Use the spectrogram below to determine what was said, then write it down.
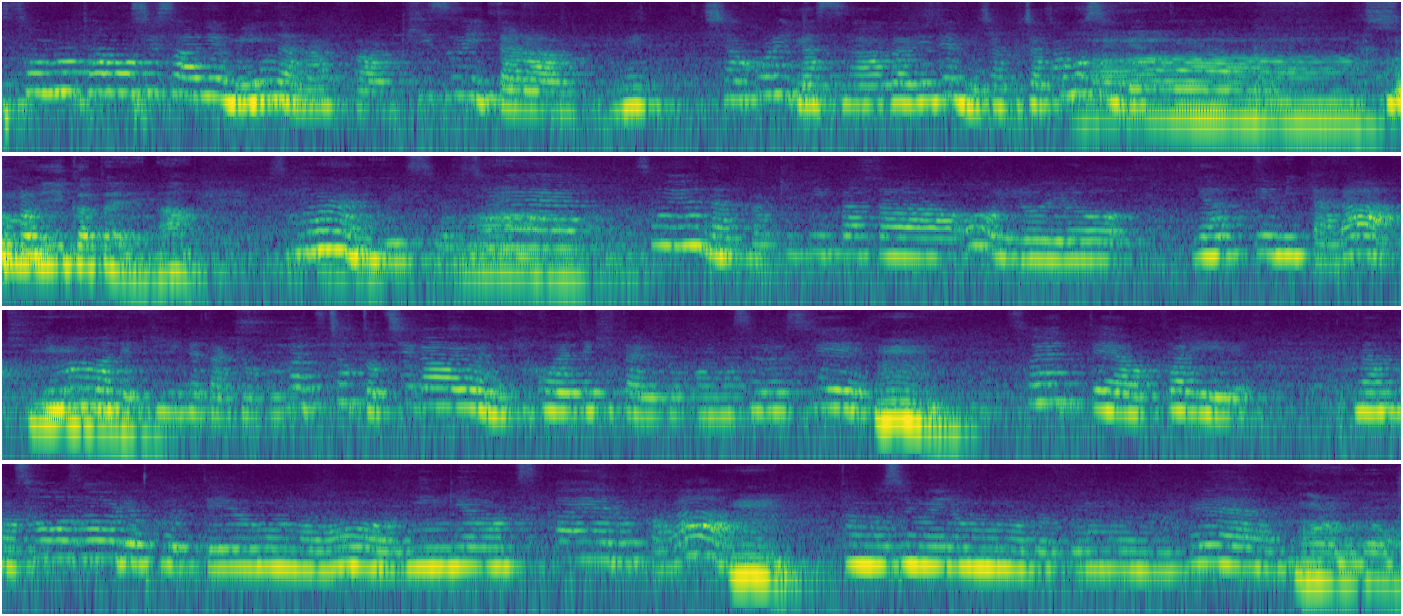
その楽しさにみんななんか気づいたらめっちゃこれ安上がりでめちゃくちゃ楽しいでっていう。その言い方やな。そうなんですよ。それそういうなんか聞き方をいろいろやってみたら、うん、今まで聴いてた曲がちょっと違うように聞こえてきたりとかもするし、うん、それってやっぱりなんか想像力っていうものを人間は使えるから楽しめるものだと思うんで、なるほど、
